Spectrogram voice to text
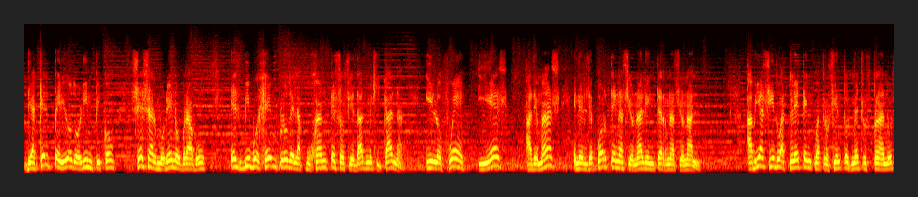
De aquel periodo olímpico, César Moreno Bravo es vivo ejemplo de la pujante sociedad mexicana y lo fue y es, además, en el deporte nacional e internacional. Había sido atleta en 400 metros planos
